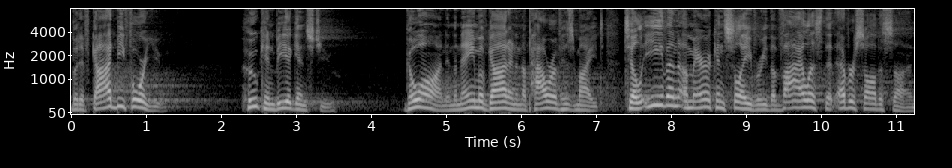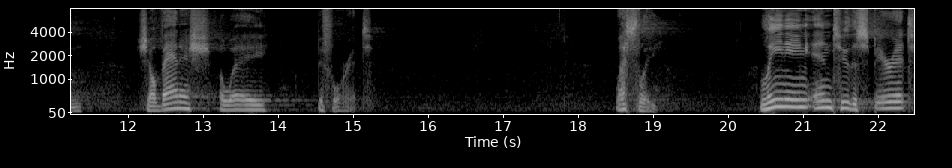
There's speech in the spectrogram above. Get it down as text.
But if God be for you, who can be against you? Go on in the name of God and in the power of his might, till even American slavery, the vilest that ever saw the sun, shall vanish away before it. Wesley, leaning into the Spirit,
